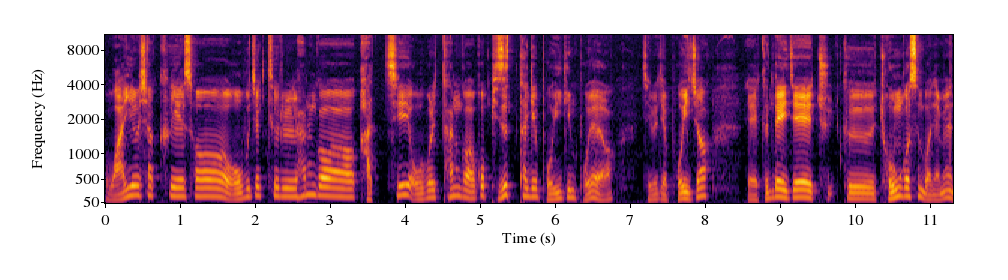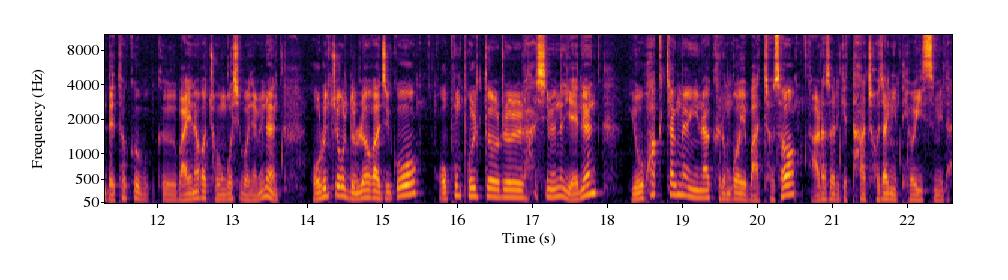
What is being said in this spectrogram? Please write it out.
Wireshark에서 object를 하는 것 같이 object 하는 거하고 비슷하게 보이긴 보여요. 지금 이제 보이죠? 예, 근데 이제 주, 그 좋은 것은 뭐냐면 네트워크 그 Miner가 좋은 것이 뭐냐면은 오른쪽을 눌러 가지고 open folder를 하시면은 얘는 요 확장명이나 그런 거에 맞춰서 알아서 이렇게 다 저장이 되어 있습니다.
